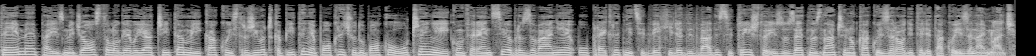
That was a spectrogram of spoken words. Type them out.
teme, pa između ostalog, evo ja čitam i kako istraživačka pitanja pokreću duboko učenje i konferencije obrazovanje u prekretnici 2023, što je izuzetno značajno kako i za roditelje, tako i za najmlađe.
